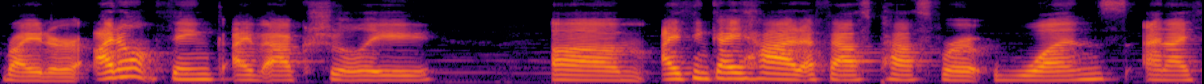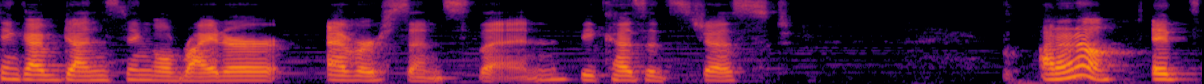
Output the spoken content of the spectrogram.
rider. I don't think I've actually. Um, I think I had a fast pass for it once, and I think I've done single rider ever since then because it's just, I don't know, it's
